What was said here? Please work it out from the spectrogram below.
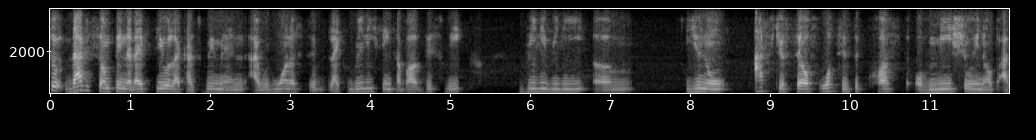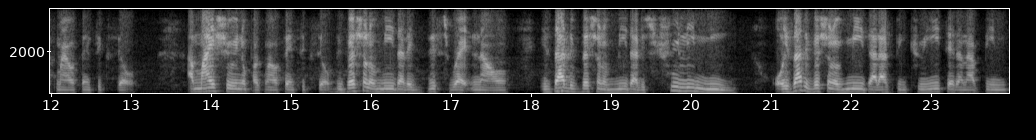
so that is something that I feel like as women, I would want us to like really think about this week. Really, really, um, you know, ask yourself what is the cost of me showing up as my authentic self? Am I showing up as my authentic self? The version of me that exists right now, is that the version of me that is truly me? Or is that the version of me that has been created and I've been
